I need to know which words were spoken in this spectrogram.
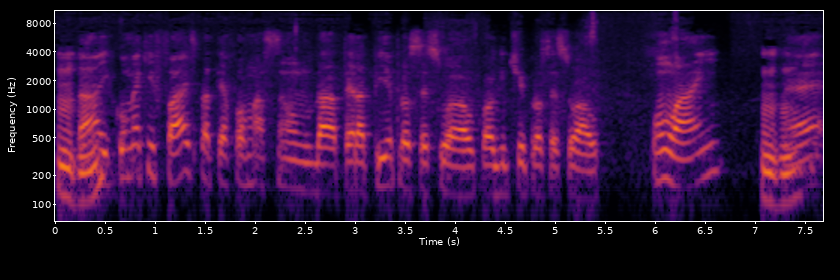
uhum. tá? E como é que faz para ter a formação da terapia processual, cognitivo processual online, uhum. né?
